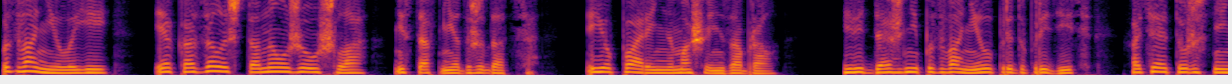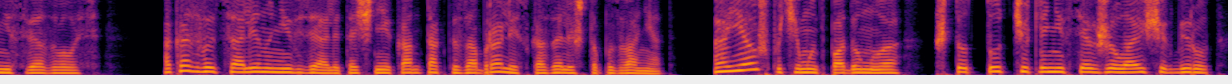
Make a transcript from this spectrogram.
Позвонила ей, и оказалось, что она уже ушла, не став меня дожидаться. Ее парень на машине забрал. И ведь даже не позвонил предупредить, хотя я тоже с ней не связывалась. Оказывается, Алину не взяли, точнее, контакты забрали и сказали, что позвонят. А я уж почему-то подумала, что тут чуть ли не всех желающих берут.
